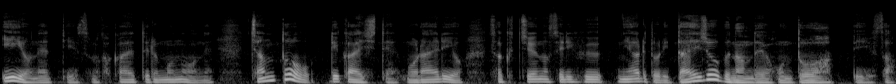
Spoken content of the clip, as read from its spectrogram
いいよねっていうその抱えてるものをねちゃんと理解してもらえるよ。作中のセリフにある通り大丈夫なんだよ本当はっていうさ。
